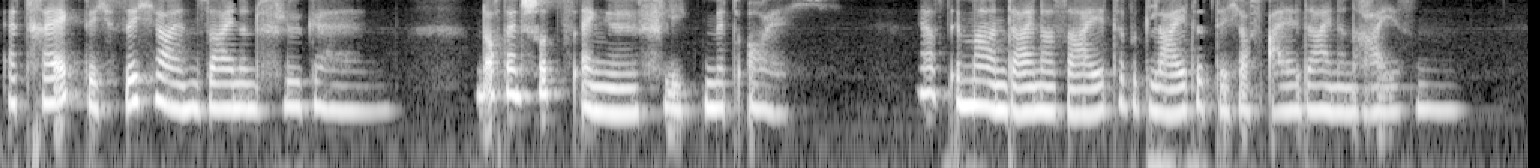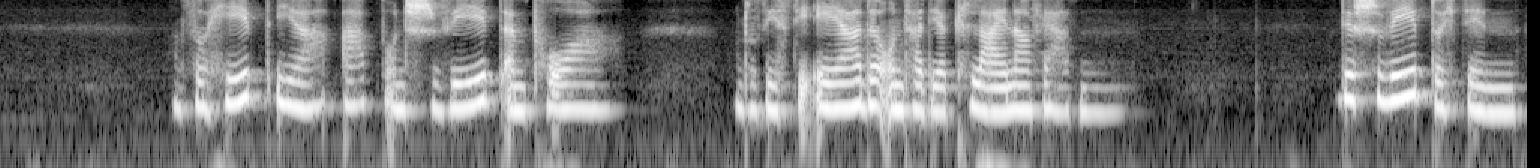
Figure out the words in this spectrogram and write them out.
Er trägt dich sicher in seinen Flügeln und auch dein Schutzengel fliegt mit euch. Er ist immer an deiner Seite, begleitet dich auf all deinen Reisen. Und so hebt ihr ab und schwebt empor. Und du siehst die Erde unter dir kleiner werden. Und ihr schwebt durch den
